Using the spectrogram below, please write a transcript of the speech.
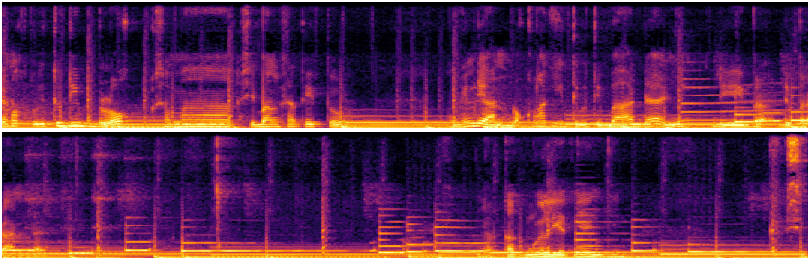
kan waktu itu di blok sama si bangsat itu. Mungkin di unblock lagi tiba-tiba ada nih di di beranda. Nyakak gue liatnya anjing. Si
